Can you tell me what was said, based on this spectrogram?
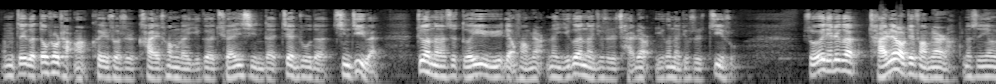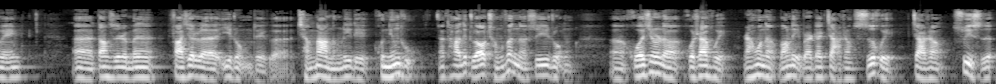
那么这个斗兽场啊，可以说是开创了一个全新的建筑的新纪元。这呢是得益于两方面，那一个呢就是材料，一个呢就是技术。所谓的这个材料这方面啊，那是因为。呃，当时人们发现了一种这个强大能力的混凝土，那它的主要成分呢是一种呃活性的火山灰，然后呢往里边再加上石灰，加上碎石，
